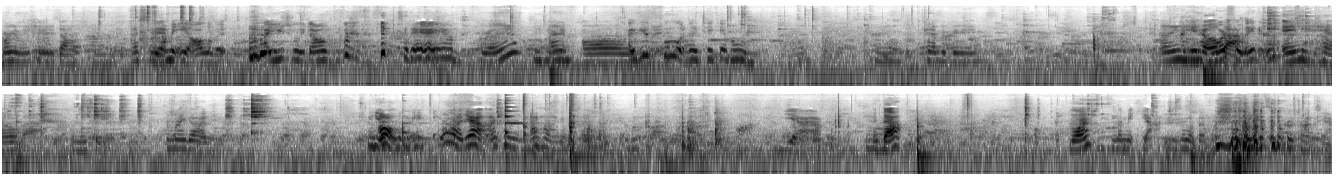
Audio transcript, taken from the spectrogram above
We're gonna make sure you don't. I see it. I'm gonna eat all of it. I usually don't. Today I am. Really? Mm-hmm. I always. I get full and I take it home. Can I have a baby? I mean, Inhale more that. for later. Inhale that. Let me see it. Oh my god. Oh, oh yeah, I can. I can give it a Yeah. Like that? More? Let me, yeah, just a little bit more. Get some croutons, yeah.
